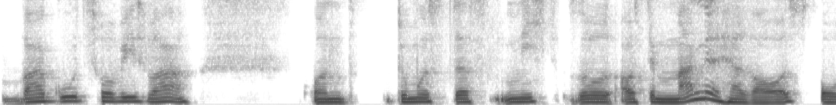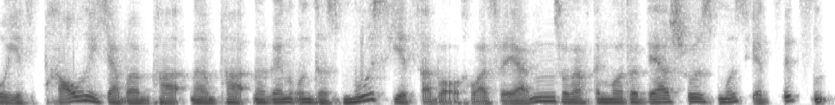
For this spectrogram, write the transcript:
war gut so, wie es war. Und du musst das nicht so aus dem Mangel heraus, oh, jetzt brauche ich aber einen Partner, eine Partnerin und das muss jetzt aber auch was werden, so nach dem Motto, der Schuss muss jetzt sitzen.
